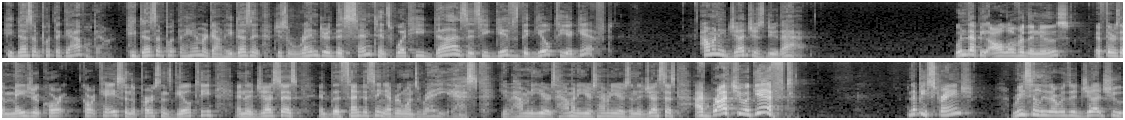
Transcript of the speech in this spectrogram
He doesn't put the gavel down. He doesn't put the hammer down. He doesn't just render the sentence. What he does is he gives the guilty a gift. How many judges do that? Wouldn't that be all over the news? If there's a major court, court case and the person's guilty, and the judge says, in the sentencing, everyone's ready. Yes. How many years? How many years? How many years? And the judge says, I've brought you a gift. Wouldn't that be strange? Recently, there was a judge who,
